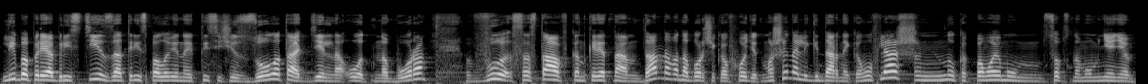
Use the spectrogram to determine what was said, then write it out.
либо приобрести за 3500 золота отдельно от набора. В состав конкретно данного наборчика входит машина, легендарный камуфляж, ну, как по моему собственному мнению,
